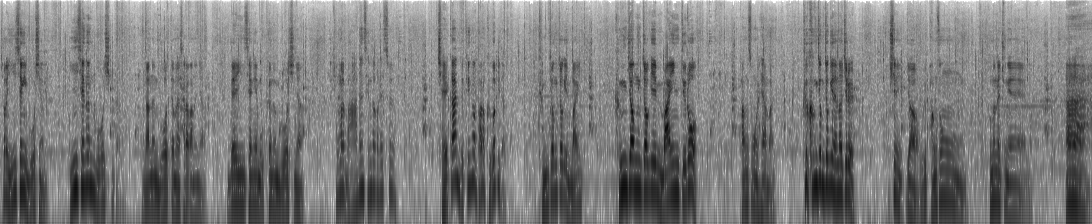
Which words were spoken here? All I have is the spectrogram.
저는 인생이 무엇이냐 인생은 무엇인가 나는 무엇 때문에 살아가느냐 내 인생의 목표는 무엇이냐 정말 많은 생각을 했어요. 제가 느낀 건 바로 그겁니다. 긍정적인 마인드 긍정적인 마인드로 방송을 해야만. 그 긍정적인 에너지를 혹시 야 우리 방송 보는 애 중에 뭐 아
